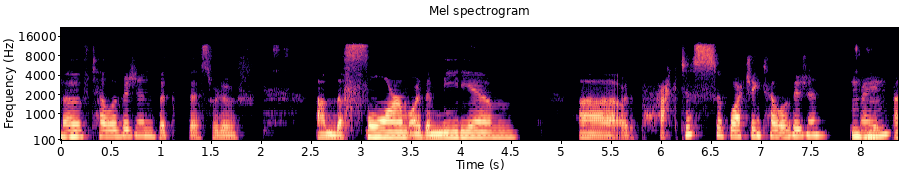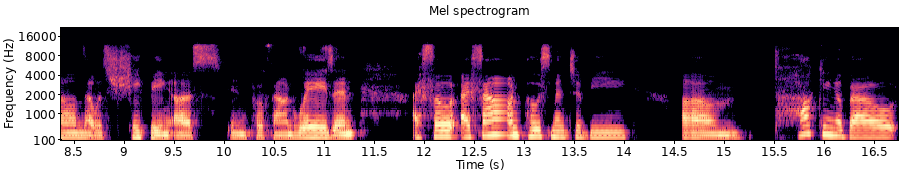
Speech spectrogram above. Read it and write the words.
mm-hmm. of television, but the sort of um, the form or the medium uh, or the practice of watching television, mm-hmm. right? Um, that was shaping us in profound ways. And I, fo- I found Postman to be um, talking about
